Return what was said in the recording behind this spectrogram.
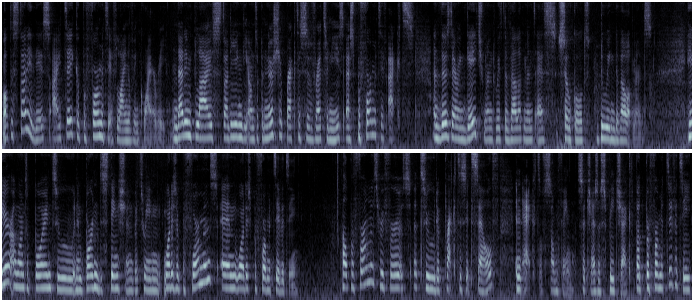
Well, to study this, I take a performative line of inquiry, and that implies studying the entrepreneurship practices of returnees as performative acts, and thus their engagement with development as so called doing development. Here, I want to point to an important distinction between what is a performance and what is performativity. Well, performance refers to the practice itself, an act of something, such as a speech act, but performativity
